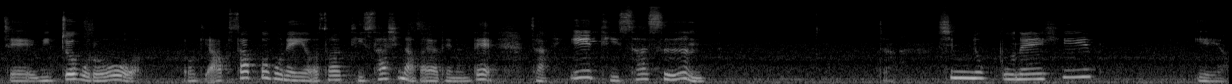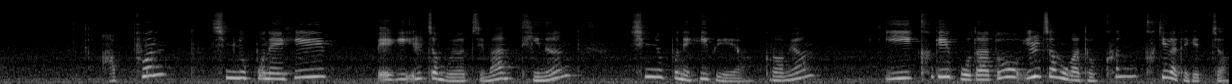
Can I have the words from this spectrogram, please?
이제 위쪽으로 여기 앞샅 부분에 이어서 뒷샅이 나가야 되는데 자, 이 뒷샅은 자, 16분의 힙이에요. 앞은 16분의 힙 빼기 1.5였지만 뒤는 16분의 힙이에요. 그러면 이 크기보다도 1.5가 더 큰 크기가 되겠죠.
